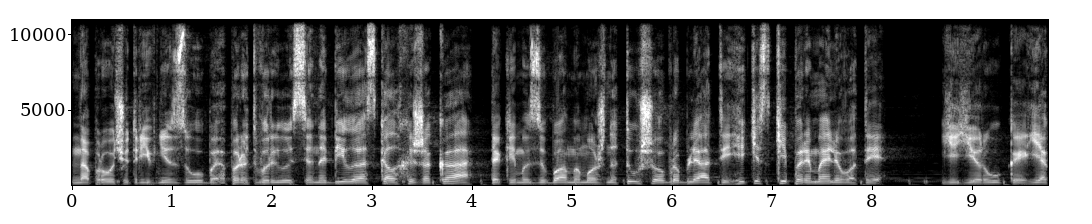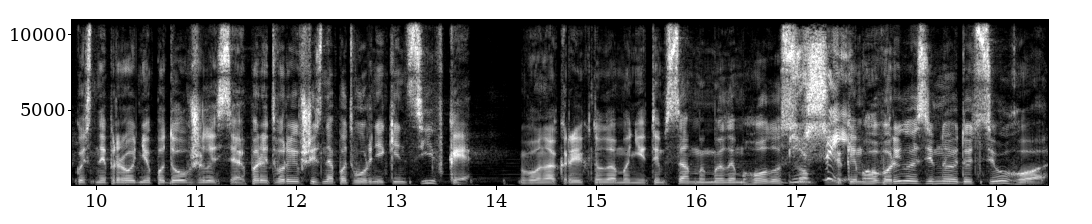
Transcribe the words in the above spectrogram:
Напрочуд рівні зуби перетворилися на білий оскал хижака. Такими зубами можна тушу обробляти і кістки перемелювати. Її руки якось неприродньо подовжилися, перетворившись на потворні кінцівки. Вона крикнула мені тим самим милим голосом, Біжи! яким говорила зі мною до цього,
